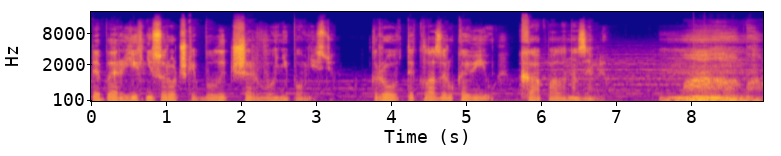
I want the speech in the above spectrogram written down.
Тепер їхні сорочки були червоні повністю. Кров текла з рукавів, капала на землю. Мамо.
